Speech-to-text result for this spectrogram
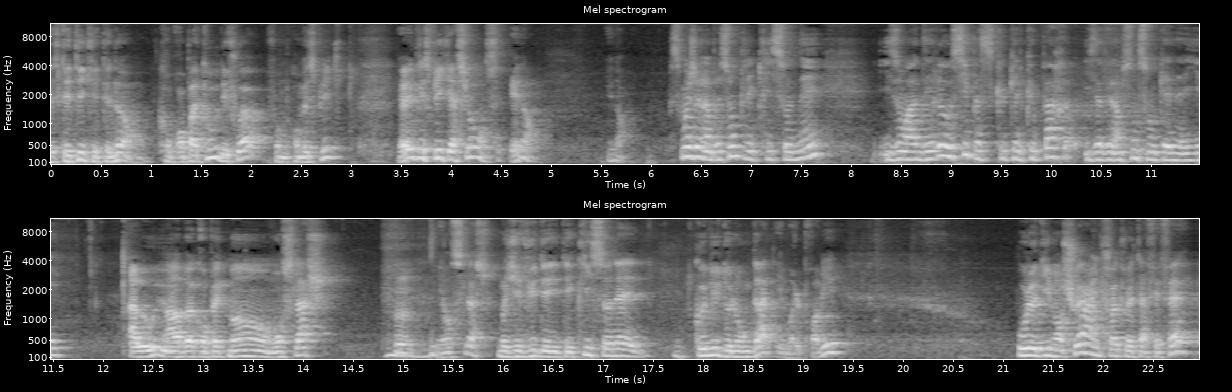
L'esthétique est énorme. Je comprends pas tout des fois, faut qu'on m'explique. Et avec l'explication, c'est énorme. Énorme. Parce que moi j'ai l'impression que les Clissonnais, ils ont adhéré aussi parce que quelque part, ils avaient l'impression de s'encanailler. Ah, bah oui, oui. Ah bah complètement, on se lâche. Et on se lâche. Moi j'ai vu des, des clissonnets connus de longue date, et moi le premier, où le dimanche soir, une fois que le taf est fait,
